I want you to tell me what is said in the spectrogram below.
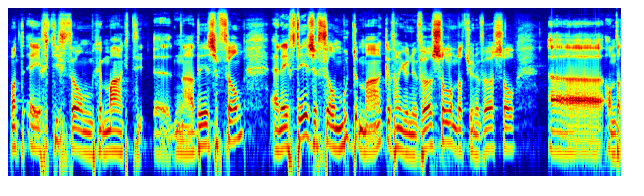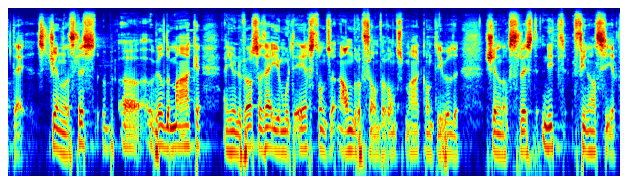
want hij heeft die film gemaakt eh, na deze film. En hij heeft deze film moeten maken van Universal, omdat Universal, eh, omdat hij Schindler's List eh, wilde maken. En Universal zei, je moet eerst ons een andere film voor ons maken, want die wilde Schindler's List niet financieren.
